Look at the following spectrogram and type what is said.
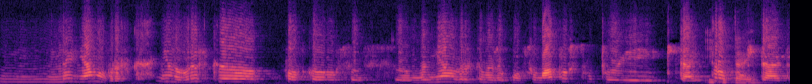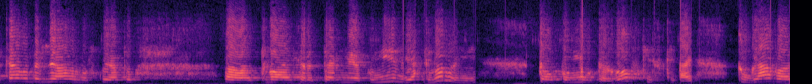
не, няма връзка. Няма връзка по-скоро с... Няма връзка между консуматорството и Китай. И Китай. Китай е такава държава, в която а, това е характерно. Ако ние бяхме свързани толкова много търговски с Китай, тогава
